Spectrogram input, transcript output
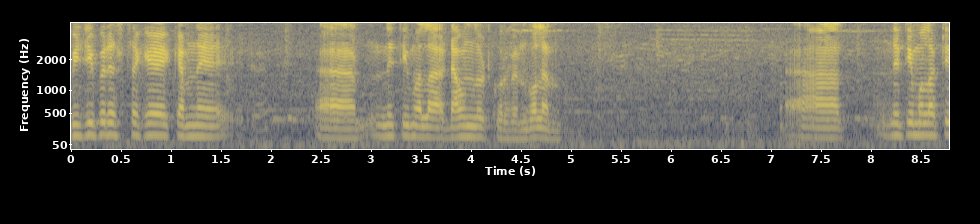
বিজি প্রেস থেকে কেমনে নীতিমালা ডাউনলোড করবেন, বলেন? নীতিমালাটি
